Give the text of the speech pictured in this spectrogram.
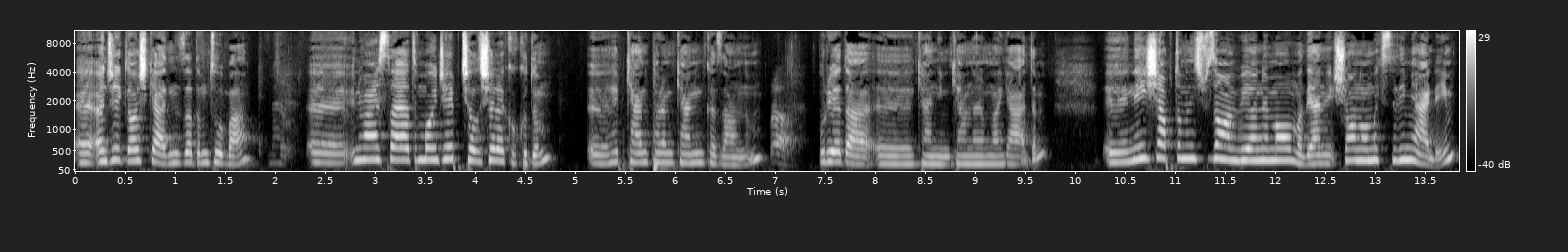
Ee, öncelikle hoş geldiniz. Adım Tuğba. Ee, üniversite hayatım boyunca hep çalışarak okudum. Ee, hep kendi paramı kendim kazandım. Bravo. Buraya da e, kendi imkanlarımla geldim. Ee, ne iş yaptığımın hiçbir zaman bir önemi olmadı. Yani şu an olmak istediğim yerdeyim.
